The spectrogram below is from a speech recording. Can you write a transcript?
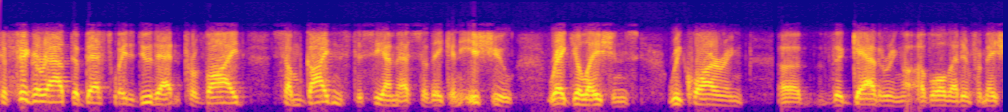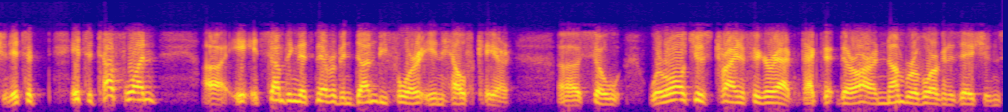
to figure out the best way to do that and provide some guidance to CMS so they can issue regulations requiring uh, the gathering of all that information. It's a it's a tough one. Uh, it, it's something that's never been done before in healthcare. Uh, so we're all just trying to figure out. In fact, there are a number of organizations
